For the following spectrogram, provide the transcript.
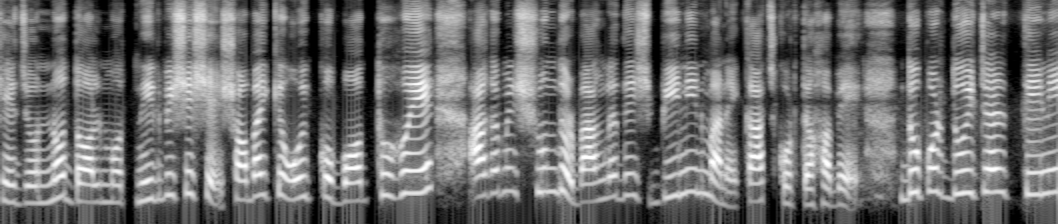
সেজন্য দলমত নির্বিশেষে সবাইকে ঐক্যবদ্ধ হয়ে আগামী সুন্দর বাংলাদেশ বিনির্মাণে কাজ করতে হবে। দুপুর দুইটার তিনি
